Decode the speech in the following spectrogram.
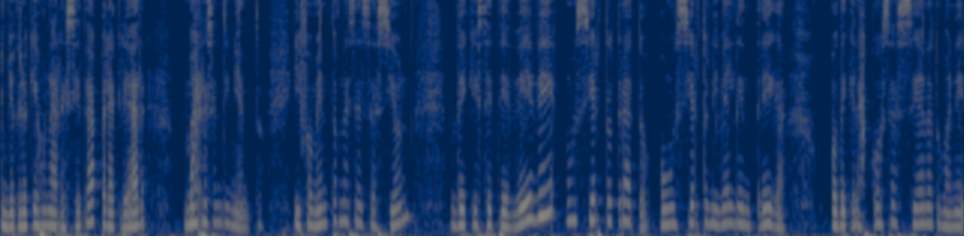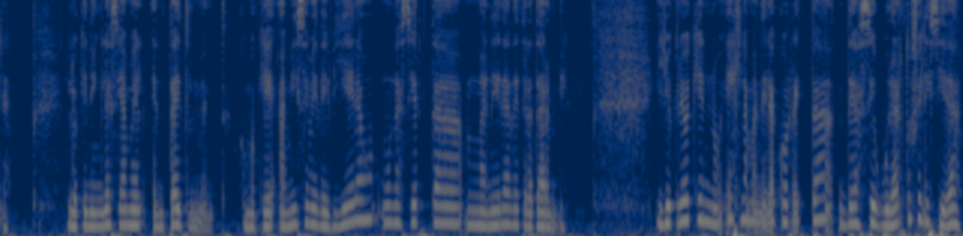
Yo creo que es una receta para crear más resentimiento y fomenta una sensación de que se te debe un cierto trato o un cierto nivel de entrega o de que las cosas sean a tu manera lo que en inglés se llama el entitlement, como que a mí se me debiera una cierta manera de tratarme. Y yo creo que no es la manera correcta de asegurar tu felicidad.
